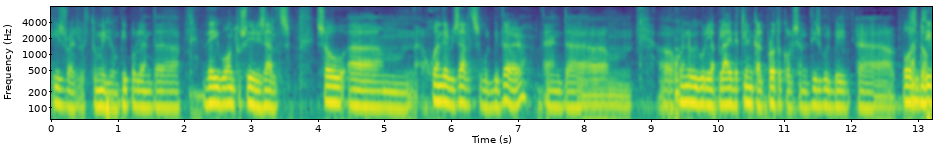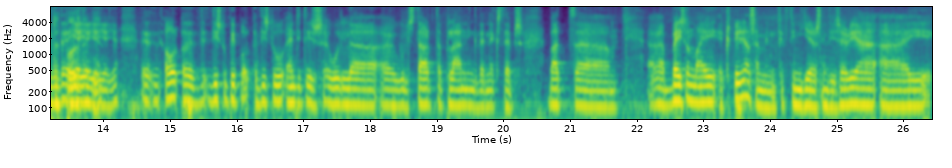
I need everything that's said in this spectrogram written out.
Israel with two million people, and they want to see results. So um, when the results will be there, and um, uh, when we will apply the clinical protocols, and this will be uh, positive, the, yeah, yeah, yeah, yeah, yeah. Uh, all, these two people, these two entities will will start planning the next steps. But um, uh, based on my experience, I mean, 15 years in this area, I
